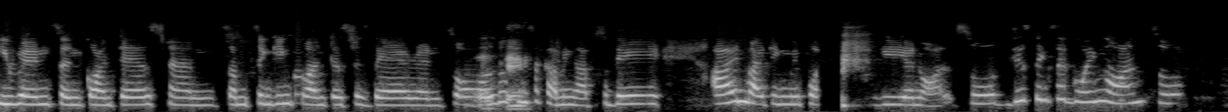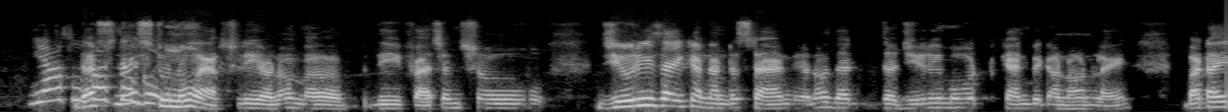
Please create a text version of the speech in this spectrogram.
events and contests and some singing contest is there and so all okay. those things are coming up. So they are inviting me for TV and all. So these things are going on. So yeah so that's nice to know actually you know uh, the fashion show juries i can understand you know that the jury mode can be done online but i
